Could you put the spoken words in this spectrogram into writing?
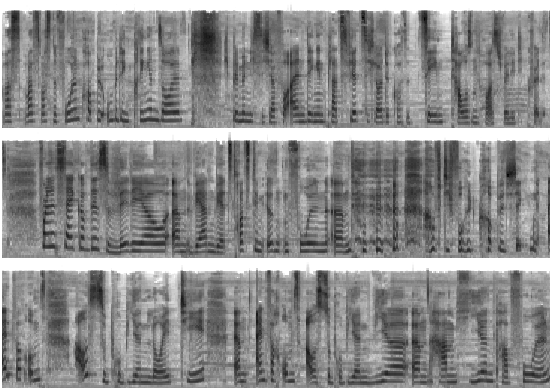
was, was, was eine Fohlenkoppel unbedingt bringen soll, ich bin mir nicht sicher. Vor allen Dingen Platz 40, Leute, kostet 10.000 Horse Reality Credits. For the sake of this video ähm, werden wir jetzt trotzdem irgendeinen Fohlen ähm, auf die Fohlenkoppel schicken, einfach um es auszuprobieren, Leute. Ähm, einfach um es auszuprobieren. Wir ähm, haben hier ein paar Fohlen,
